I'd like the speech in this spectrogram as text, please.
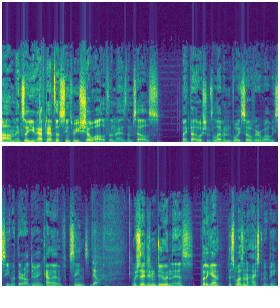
um, and so you have to have those scenes where you show all of them as themselves, like the Ocean's Eleven voiceover while we see what they're all doing kind of scenes, Yeah, which they didn't do in this. But again, this wasn't a heist movie.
